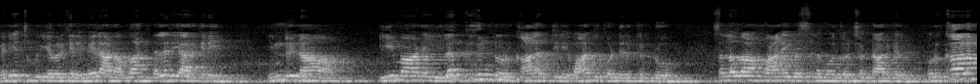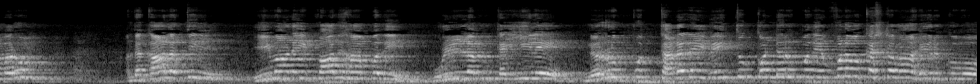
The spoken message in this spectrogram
கணியத்துக்குரியவர்களே மேலான அல்லாஹ் நல்லடியார்களே இன்று நாம் ஈமானை இலக்குகின்ற ஒரு காலத்திலே வாழ்ந்து கொண்டிருக்கின்றோம். சல்லல்லாஹு அலைஹி அவர்கள் சொன்னார்கள் ஒரு காலம் வரும். அந்த காலத்தில் ஈமானை பாதுகாப்பது உள்ளம் கையிலே நெருப்பு தடலை வைத்துக் கொண்டிருப்பது எவ்வளவு கஷ்டமாக இருக்குமோ?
